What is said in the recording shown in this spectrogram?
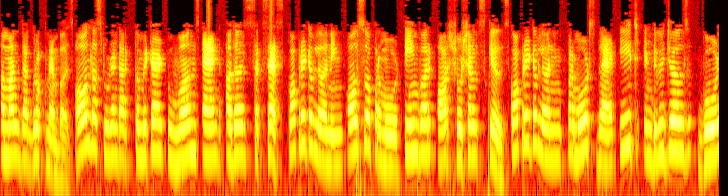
among the group members. All the students are committed to one's and others' success. Cooperative learning also promotes teamwork or social skills. Cooperative learning promotes that each individual's goal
